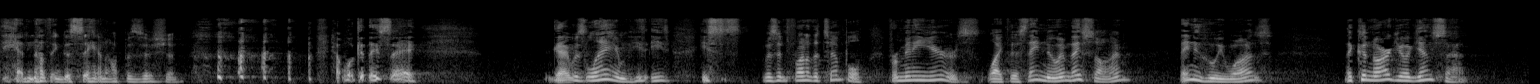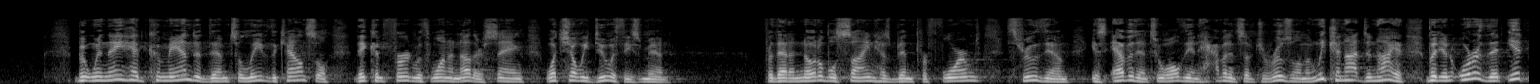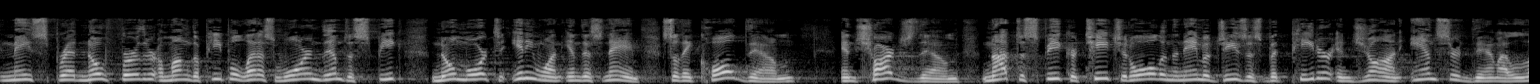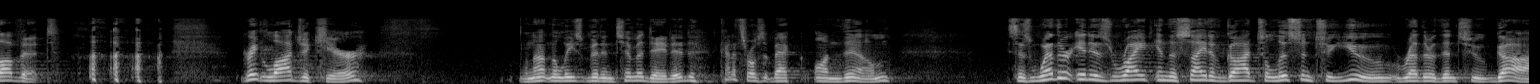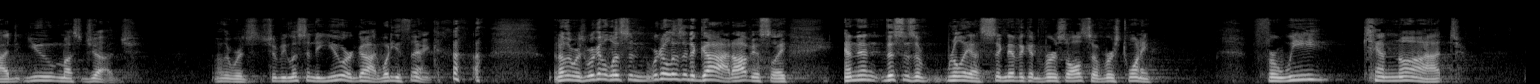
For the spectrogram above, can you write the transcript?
they had nothing to say in opposition. what could they say? The guy was lame. He, he, he's was in front of the temple for many years like this. They knew him, they saw him, they knew who he was. They couldn't argue against that. But when they had commanded them to leave the council, they conferred with one another, saying, What shall we do with these men? For that a notable sign has been performed through them is evident to all the inhabitants of Jerusalem, and we cannot deny it. But in order that it may spread no further among the people, let us warn them to speak no more to anyone in this name. So they called them and charged them not to speak or teach at all in the name of Jesus. But Peter and John answered them. I love it. Great logic here not in the least bit intimidated, kind of throws it back on them. He says, whether it is right in the sight of God to listen to you rather than to God, you must judge. In other words, should we listen to you or God? What do you think? in other words, we're going to listen, we're going to listen to God, obviously. And then this is a really a significant verse also, verse 20. For we cannot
